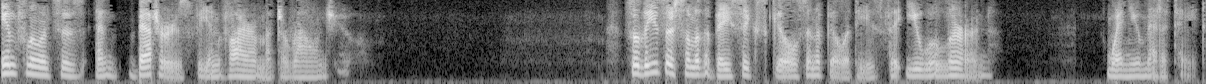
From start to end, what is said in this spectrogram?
influences and betters the environment around you. So these are some of the basic skills and abilities that you will learn when you meditate.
